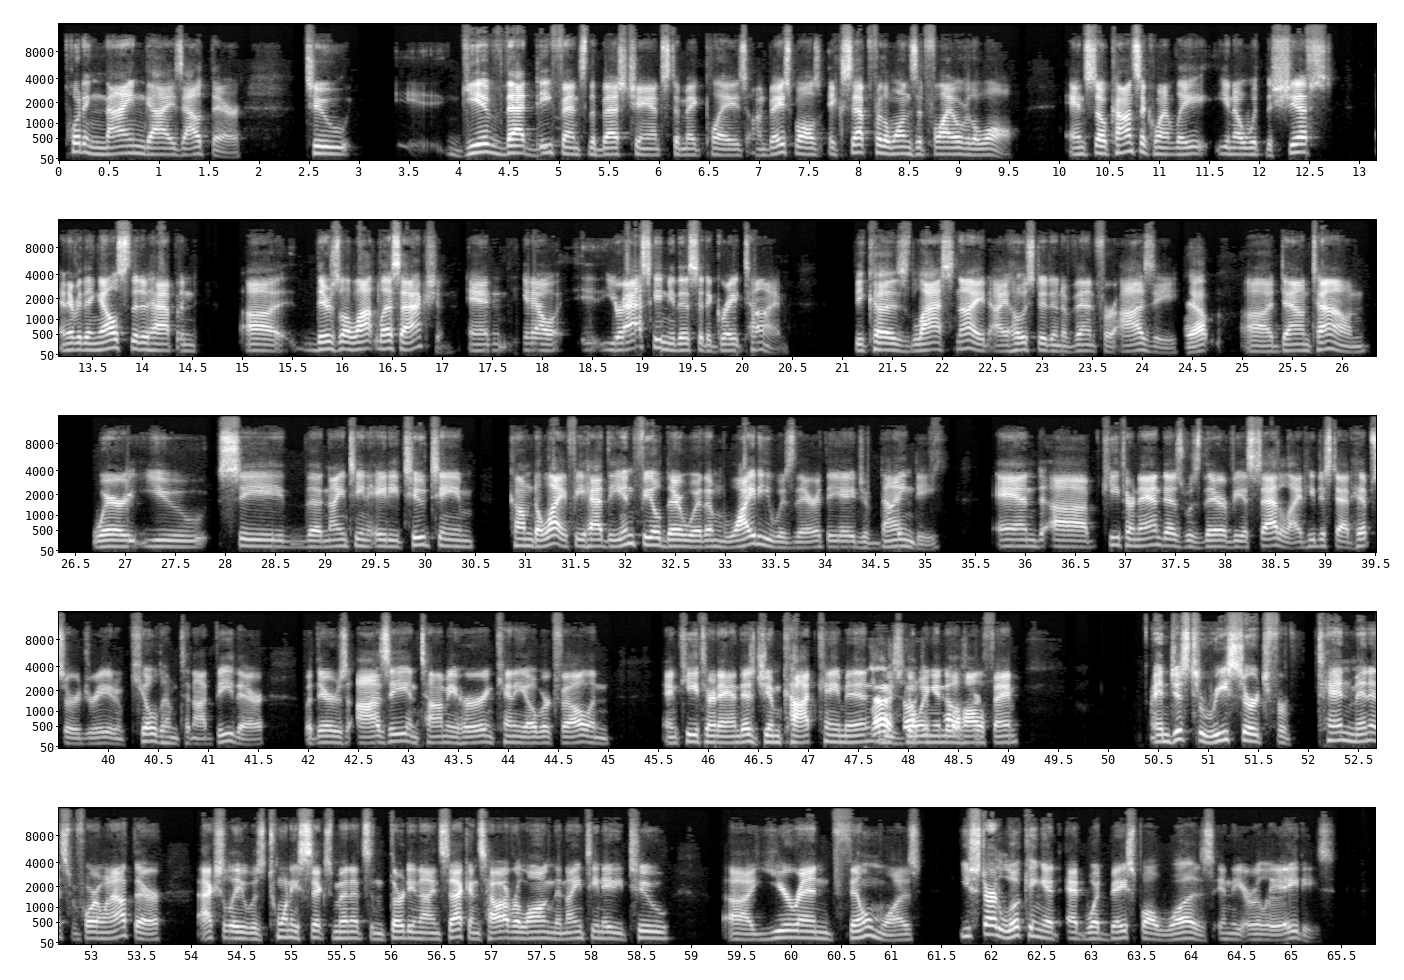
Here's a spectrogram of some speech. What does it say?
putting nine guys out there to give that defense the best chance to make plays on baseballs except for the ones that fly over the wall. And so consequently you know with the shifts and everything else that had happened uh, there's a lot less action. And you know you're asking me this at a great time because last night I hosted an event for Ozzie yep. uh, downtown where you see the 1982 team come to life. He had the infield there with him. Whitey was there at the age of 90. And uh, Keith Hernandez was there via satellite. He just had hip surgery and it killed him to not be there. But there's Ozzie and Tommy Herr and Kenny Oberkfell and and Keith Hernandez. Jim Kaat came in, yeah, who's going into the Hall of Fame. And just to research for 10 minutes before I went out there, Actually, it was 26 minutes and 39 seconds, however long the 1982 uh, year end film was. You start looking at, at what baseball was in the early 80s,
